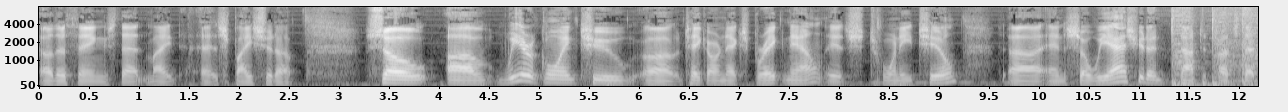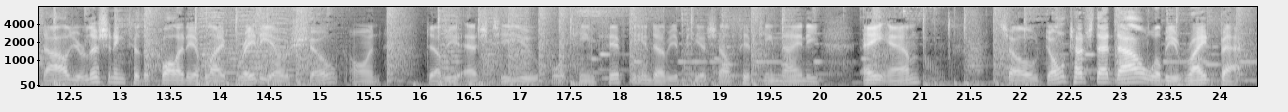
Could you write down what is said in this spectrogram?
other things that might uh, spice it up. So uh, we are going to uh, take our next break now. It's 22. Uh, and so we ask you to not to touch that dial. You're listening to the Quality of Life radio show on WSTU 1450 and WPSL 1590 AM. So don't touch that dial. We'll be right back.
